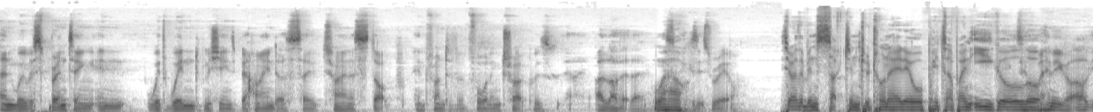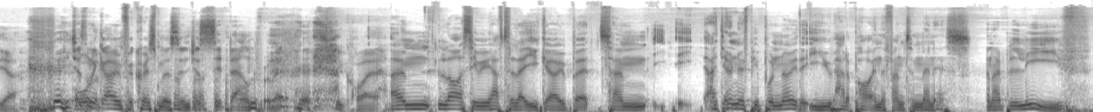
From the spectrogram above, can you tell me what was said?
and we were sprinting in with wind machines behind us, so trying to stop in front of a falling truck was. I love it though, Wow. because it's real. So either been sucked into a tornado or picked up by an eagle, or you go, oh yeah, you just want to go home for Christmas and just sit down for a bit. Be quiet. Um, lastly, we have to let you go, but um, I don't know if people know that you had a part in the Phantom Menace, and I believe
